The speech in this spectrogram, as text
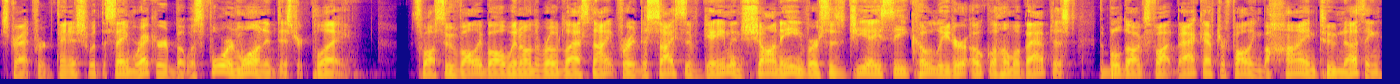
Stratford finished with the same record but was 4 and 1 in district play. SWOSU volleyball went on the road last night for a decisive game in Shawnee versus GAC co-leader Oklahoma Baptist. The Bulldogs fought back after falling behind 2 0.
